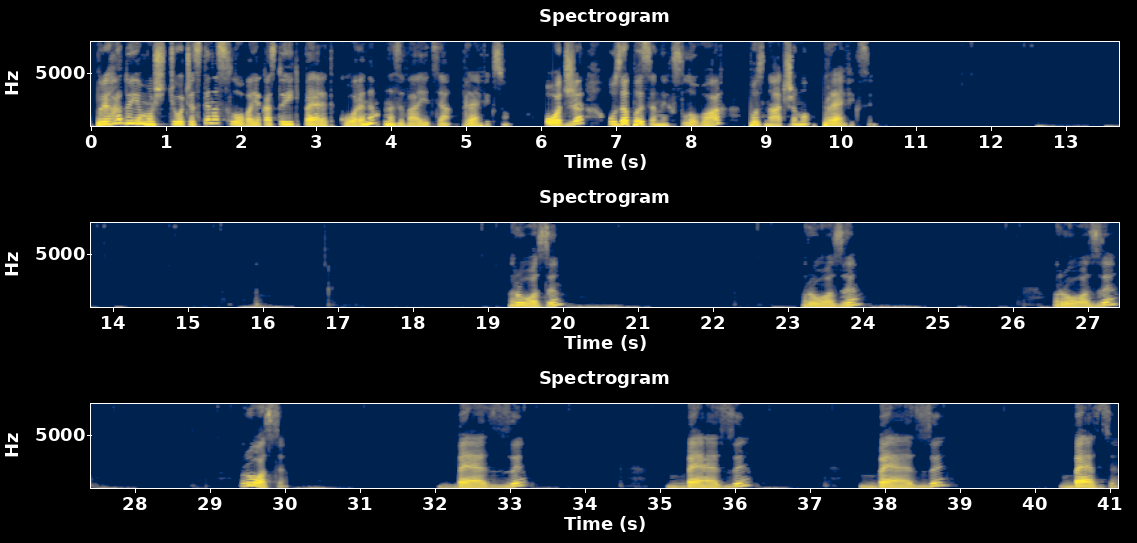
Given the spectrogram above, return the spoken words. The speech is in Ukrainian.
Пригадуємо, що частина слова, яка стоїть перед коренем, називається префіксом. Отже, у записаних словах позначимо префікси. Роз, роз, роз, роз, без, без, без, без.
